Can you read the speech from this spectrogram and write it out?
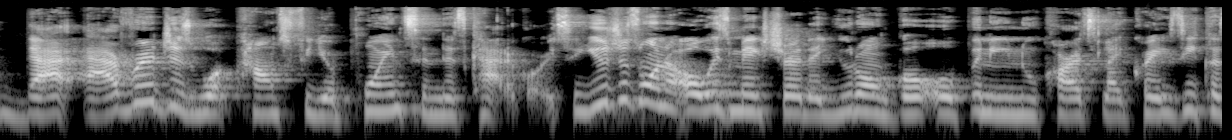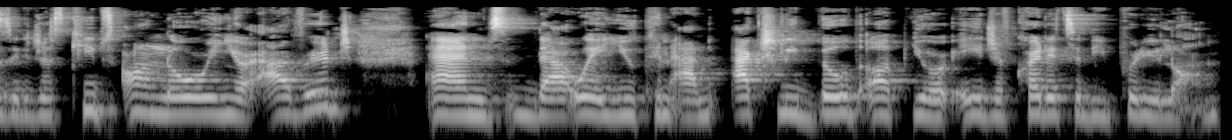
that average is what counts for your points in this category. So you just want to always make sure that you don't go opening new cards like crazy because it just keeps on lowering your average. And that way you can add, actually build up your age of credit to be pretty long.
